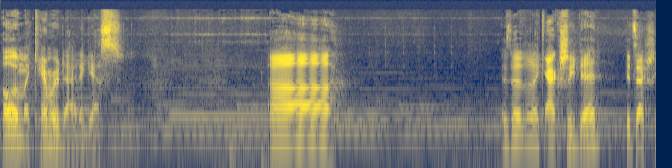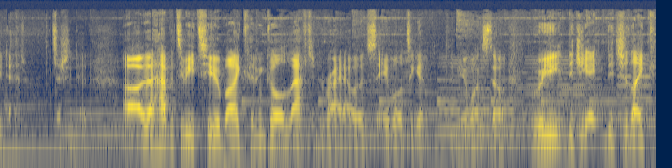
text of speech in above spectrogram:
Oh, and my camera died, I guess. Uh, is that like actually dead? It's actually dead. It's actually dead. Uh, that happened to me too, but I couldn't go left and right. I was able to get the new ones though. Were you? Did you? Did you like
